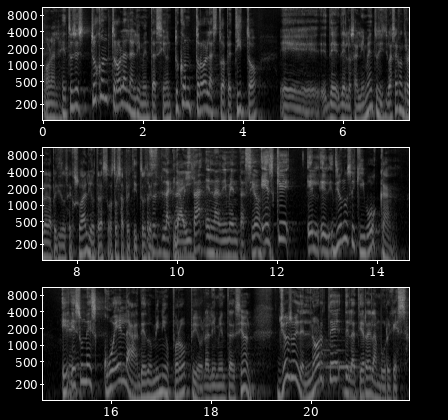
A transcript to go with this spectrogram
Órale. Entonces, tú controlas la alimentación, tú controlas tu apetito eh, de, de los alimentos y vas a controlar el apetito sexual y otras, otros apetitos. de- Entonces la de clave ahí. está en la alimentación. Es que el, el- Dios no se equivoca. Es una escuela de dominio propio la alimentación. Yo soy del norte de la tierra de la hamburguesa.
